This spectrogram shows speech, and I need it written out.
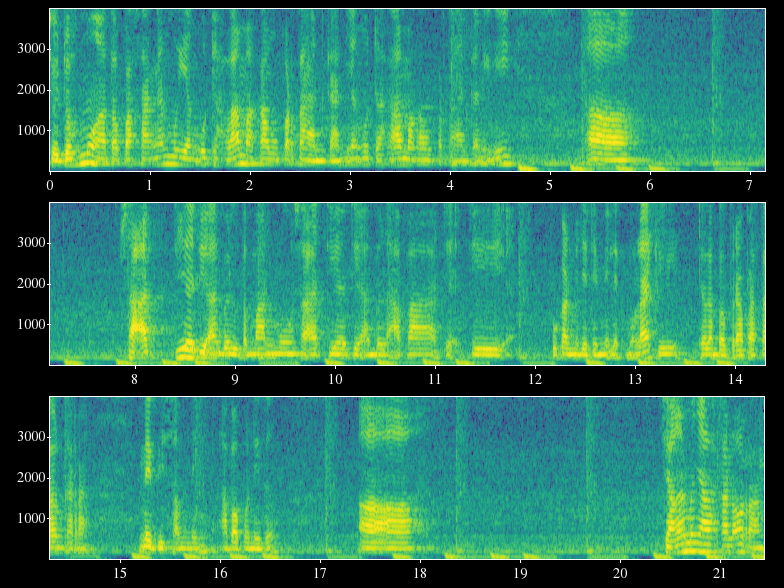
jodohmu atau pasanganmu yang udah lama kamu pertahankan, yang udah lama kamu pertahankan ini uh, saat dia diambil temanmu, saat dia diambil apa, di, di bukan menjadi milikmu lagi dalam beberapa tahun karena maybe something apa pun itu. Uh, jangan menyalahkan orang,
